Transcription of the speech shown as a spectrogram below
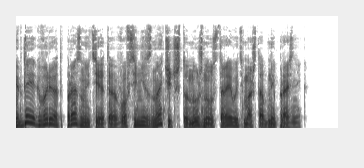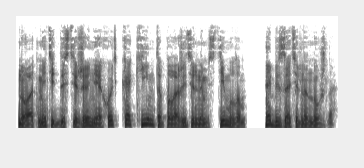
Когда я говорю «отпразднуйте», это вовсе не значит, что нужно устраивать масштабный праздник. Но отметить достижение хоть каким-то положительным стимулом обязательно нужно.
